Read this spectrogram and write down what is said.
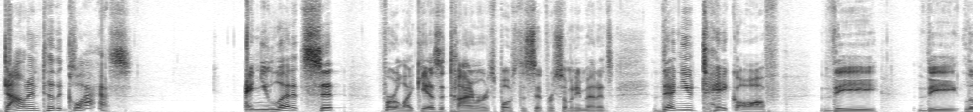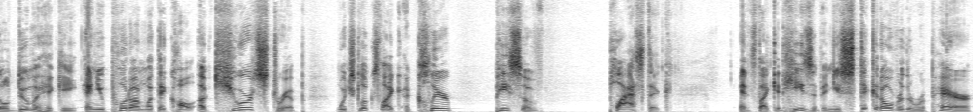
down into the glass, and you let it sit for like he has a timer. It's supposed to sit for so many minutes. Then you take off the the little doohickey and you put on what they call a cure strip, which looks like a clear piece of plastic. It's like adhesive, and you stick it over the repair.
